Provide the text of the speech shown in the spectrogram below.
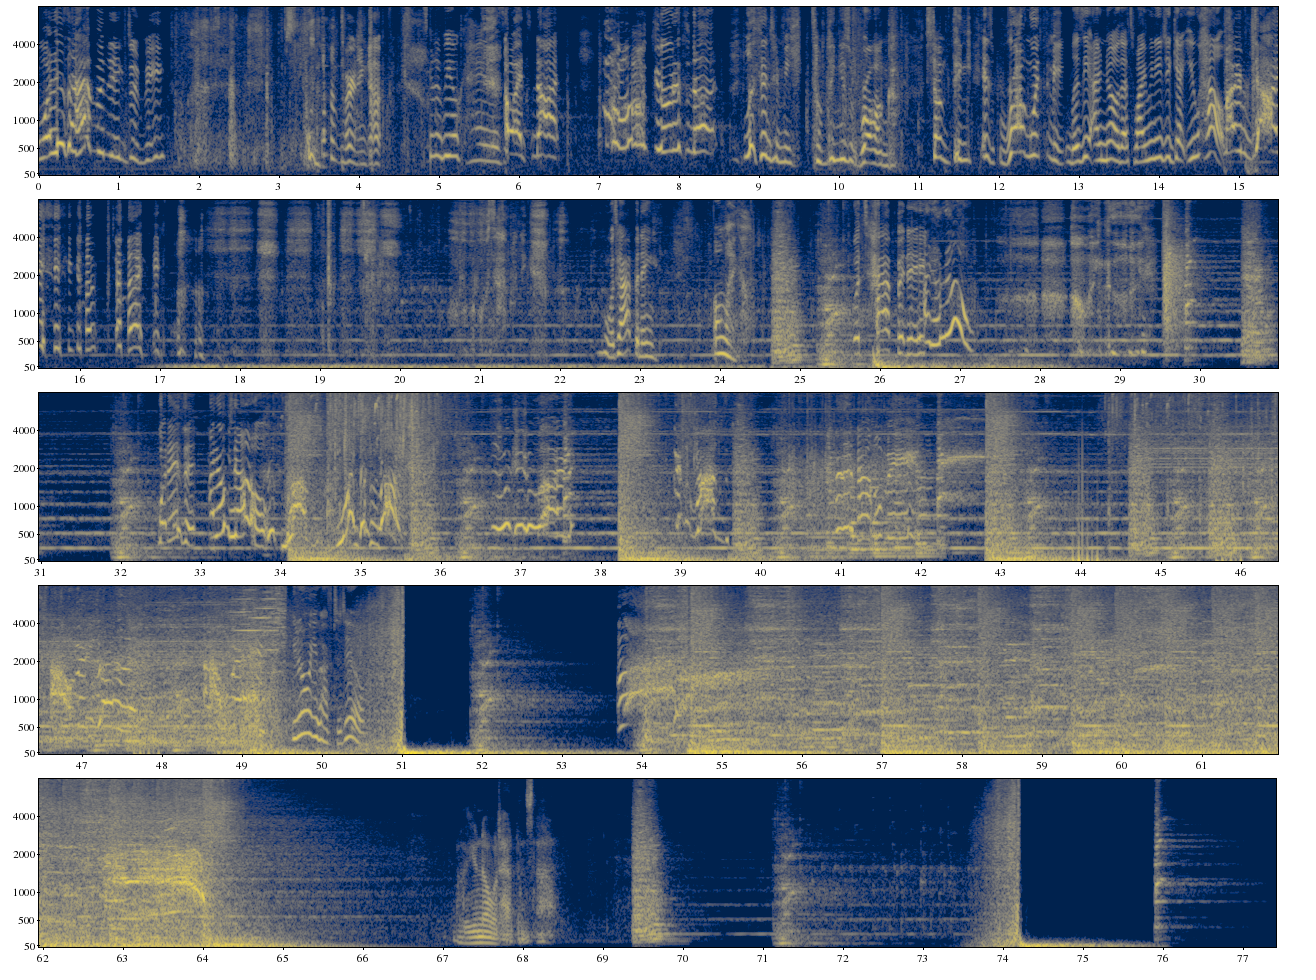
What is happening to me? I'm burning up. It's gonna be okay, Lizzie. Oh, it's not. Oh, God, it's not. Listen to me. Something is wrong. Something is wrong with me. Lizzie, I know. That's why we need to get you help. I'm dying. I'm dying. What's happening? What's happening? Oh my God. What's happening? I don't know. Oh my God. Don't. Mom, what the fuck? Okay, alive. It's bugs. Help me. Help me, darling. Help me. You know what you have to do? What happens now.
